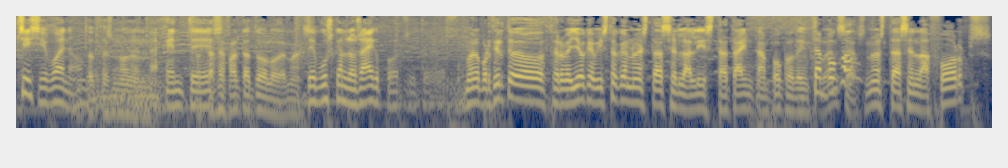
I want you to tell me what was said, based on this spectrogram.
Sí, sí, bueno. Entonces no, la gente no te hace falta todo lo demás. te buscan los AirPods y todo eso. Bueno, por cierto, Cervelló, que he visto que no estás en la lista Time tampoco de ¿Tampoco? influencers. No estás en la Forbes,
